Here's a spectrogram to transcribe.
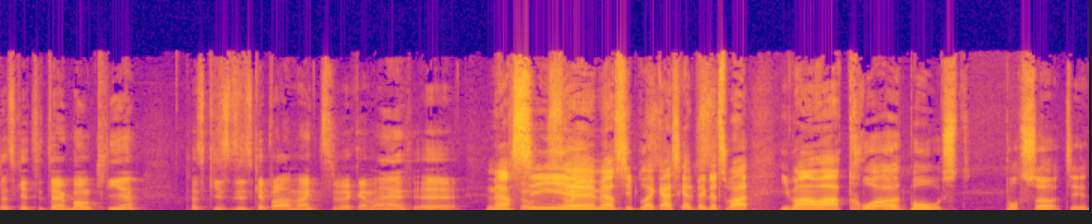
parce que t'es un bon client. Parce qu'ils se disent que probablement que tu vas comme, ah, euh, Merci, So- so euh, merci pour la casquette. Fait que là, tu vas, ils vont avoir trois posts pour ça, tu sais.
